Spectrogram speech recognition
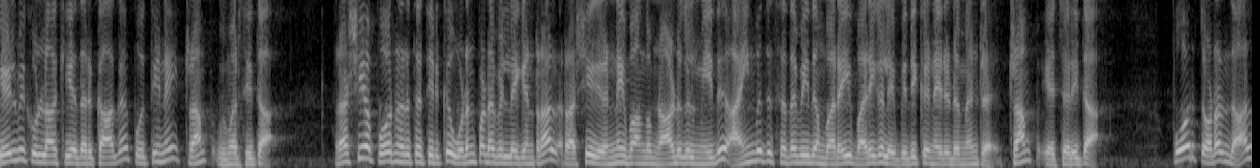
கேள்விக்குள்ளாக்கியதற்காக புத்தினை டிரம்ப் விமர்சித்தார். ரஷ்யா போர் நிறுத்தத்திற்கு உடன்படவில்லை என்றால் ரஷ்ய எண்ணெய் வாங்கும் நாடுகள் மீது ஐம்பது சதவீதம் வரை வரிகளை விதிக்க நேரிடும் என்று ட்ரம்ப் எச்சரித்தார். போர் தொடர்ந்தால்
